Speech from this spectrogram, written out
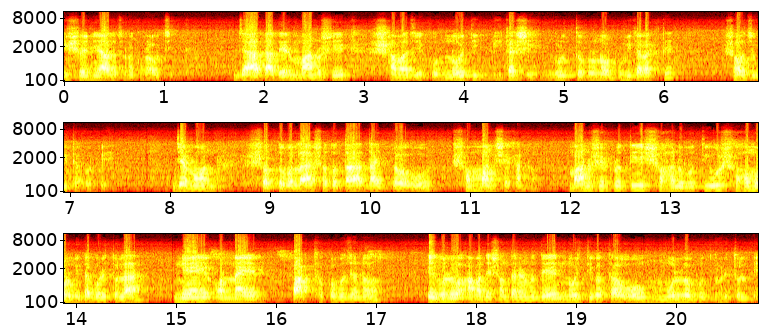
বিষয় নিয়ে আলোচনা করা উচিত। যা তাদের মানসিক, সামাজিক ও নৈতিক বিকাশে গুরুত্বপূর্ণ ভূমিকা রাখতে সহযোগিতা করবে। যেমন সত্য বলা সততা, দায়িত্ব ও সম্মান শেখানো, মানুষের প্রতি সহানুভূতি ও সহমর্মিতা গড়ে তোলা, ন্যায়, অন্যায়ের পার্থক্য বোঝানো, এগুলো আমাদের সন্তানের মধ্যে নৈতিকতা ও মূল্যবোধ গড়ে তুলবে।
